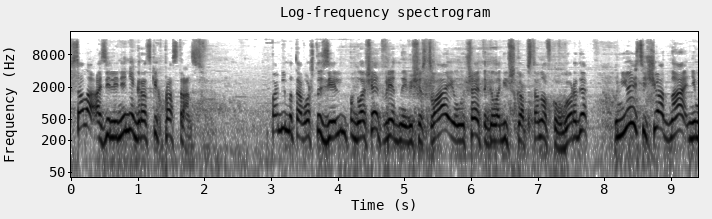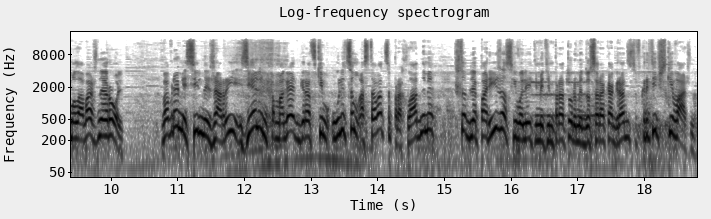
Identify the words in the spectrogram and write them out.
стало озеленение городских пространств – Помимо того, что зелень поглощает вредные вещества и улучшает экологическую обстановку в городе, у нее есть еще одна немаловажная роль. Во время сильной жары зелень помогает городским улицам оставаться прохладными, что для Парижа с его летними температурами до 40 градусов критически важно.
